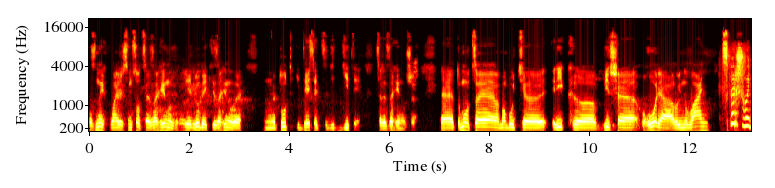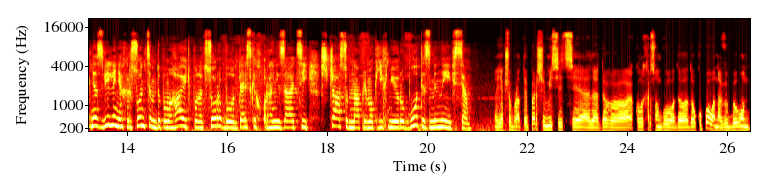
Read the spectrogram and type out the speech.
З них майже 700 це загинув люди, які загинули тут, і 10 це ді- діти серед загинувших. Е, Тому це, мабуть, е, рік е, більше горя, руйнувань. З першого дня звільнення херсонцям допомагають понад 40 волонтерських організацій. З часом напрямок їхньої роботи змінився. Якщо брати перший місяць, до- коли Херсон був до- доокуповано, він був- он-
